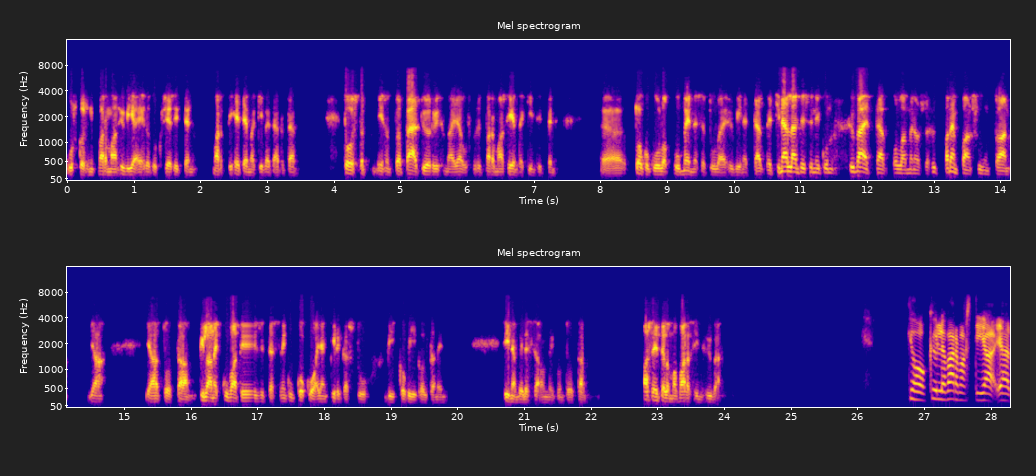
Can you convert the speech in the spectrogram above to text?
uskoisin varmaan hyviä ehdotuksia. Sitten Martti Hetemäki vetää tätä toista niin sanottua päätyöryhmää ja uskoisin, että varmaan sieltäkin sitten toukokuun loppuun mennessä tulee hyvin. Että, että sinällään tietysti niin kuin hyvä, että ollaan menossa parempaan suuntaan ja, ja tota, tilannekuva tietysti tässä niin kuin koko ajan kirkastuu viikko viikolta, niin siinä mielessä on niin kuin, tota, asetelma varsin hyvä. Joo, kyllä varmasti. Ja, ja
